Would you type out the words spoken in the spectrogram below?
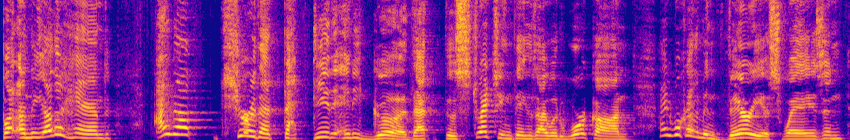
But on the other hand, I'm not sure that that did any good, that those stretching things I would work on, I'd work on them in various ways. And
